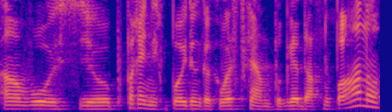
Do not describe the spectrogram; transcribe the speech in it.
А ось е, у попередніх поєдинках Вестхем виглядав непогано.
